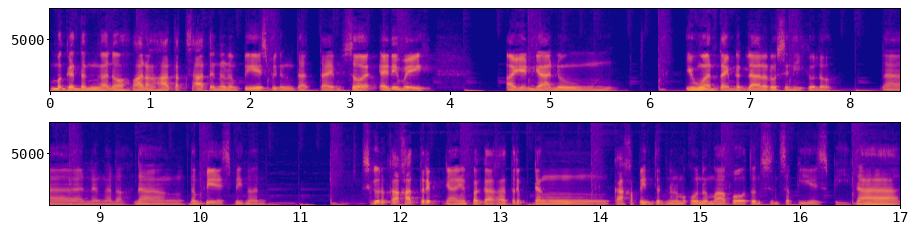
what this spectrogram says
magandang ano, parang hatak sa atin na ng PSP nung that time. So anyway, ayun nga nung yung one time naglalaro si Nicolo na ng ano ng ng PSP noon. Siguro kakatrip niya, yung pagkakatrip ng kakapindot na naman ko ng mga buttons sa PSP na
